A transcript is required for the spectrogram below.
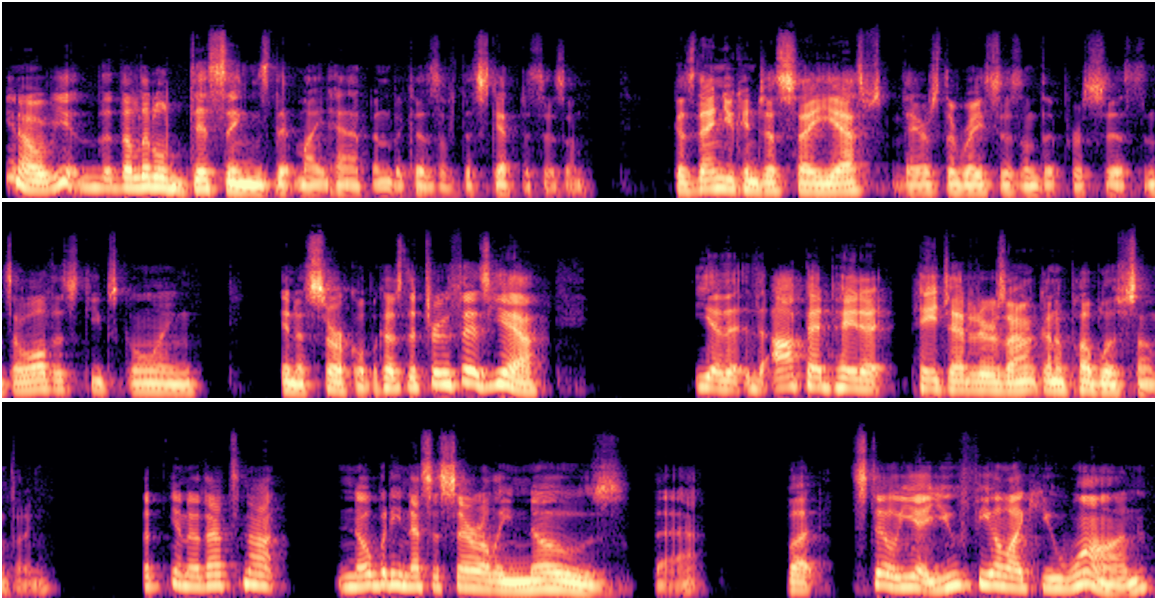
you know, the, the little dissings that might happen because of the skepticism. Because then you can just say, yes, there's the racism that persists. And so all this keeps going in a circle because the truth is, yeah, yeah, the, the op-ed page, page editors aren't going to publish something, but you know that's not nobody necessarily knows that. But still, yeah, you feel like you won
